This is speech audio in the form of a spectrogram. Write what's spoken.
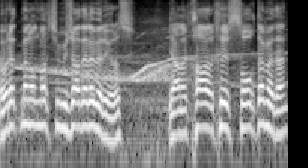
öğretmen olmak için mücadele veriyoruz. Yani kar, kış, soğuk demeden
